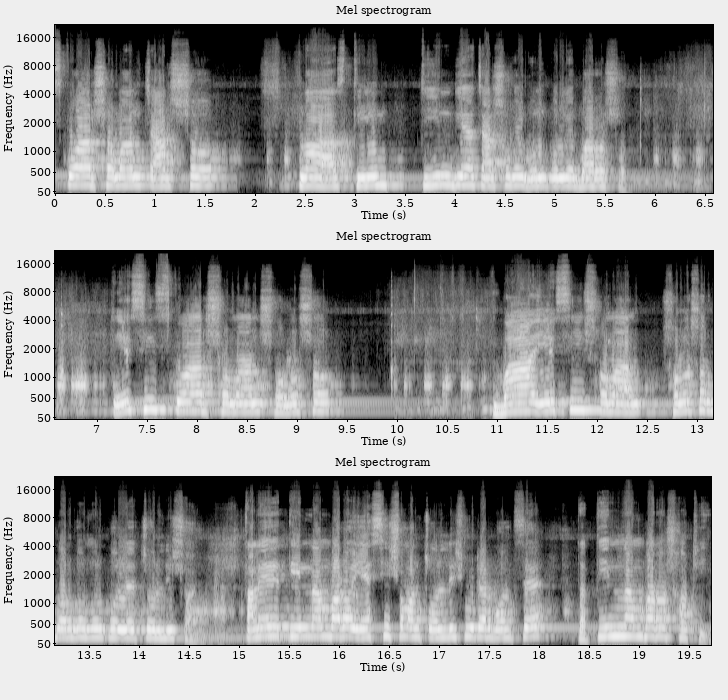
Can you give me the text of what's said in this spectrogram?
স্কোয়ার সমান চারশো প্লাস তিন তিন দিয়ে চারশো কে গুণ করলে বারোশো। এসি স্কোয়ার সমান ষোলোশো বা এসি সমান ষোলোশোর বর্গমূল করলে চল্লিশ হয় তাহলে তিন নাম্বারও এসি সমান চল্লিশ মিটার বলছে, তা তিন নাম্বারও সঠিক।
